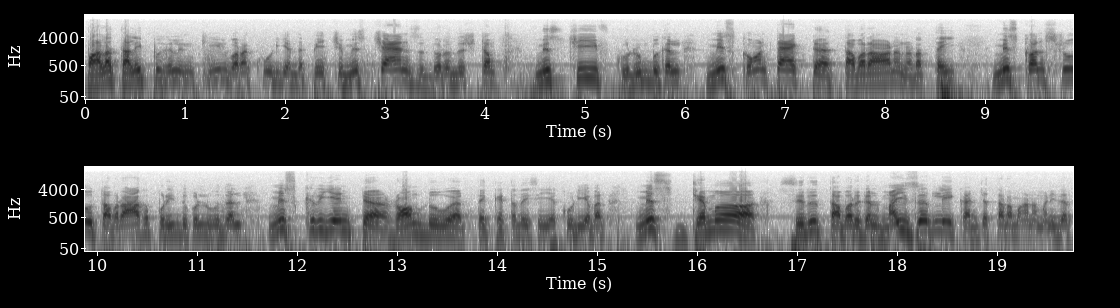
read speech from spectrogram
பல தலைப்புகளின் கீழ் வரக்கூடிய அந்த பேச்சு. மிஸ் சான்ஸ் துரதிர்ஷ்டம். மிஸ்சீஃப் குறும்புகள். மிஸ் கான்டாக்ட் தவறான நடத்தை. மிஸ்கன்ஸ்ட்ரூ தவறாக புரிந்து கொள்ளுதல். மிஸ்கிரியன்ட் ராங் டூவர் கெட்டதை செய்யக்கூடியவர். மிஸ் டெமர் சிறு தவறுகள். மைசர்லி கஞ்சத்தனமான மனிதர்.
